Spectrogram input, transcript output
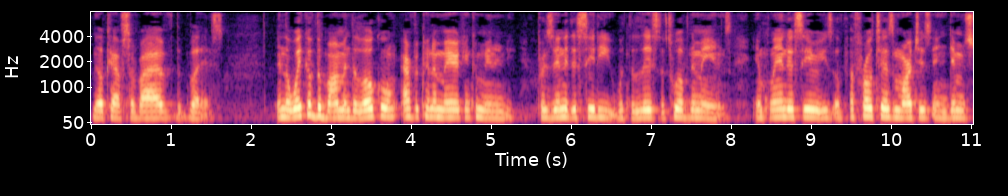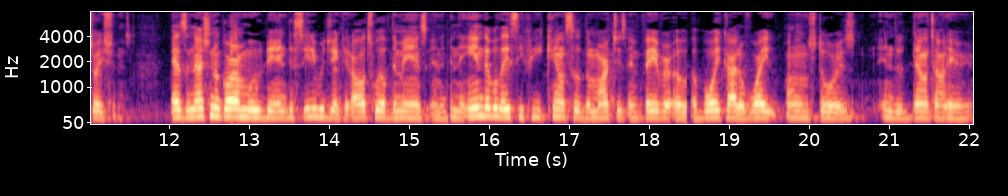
Metcalfe, survived the blast. In the wake of the bombing, the local African American community presented the city with a list of 12 demands and planned a series of, of protest marches and demonstrations. As the National Guard moved in, the city rejected all 12 demands, and, the NAACP canceled the marches in favor of a boycott of white owned stores in the downtown area.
